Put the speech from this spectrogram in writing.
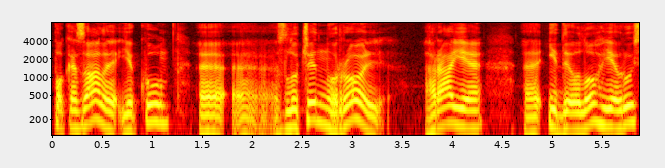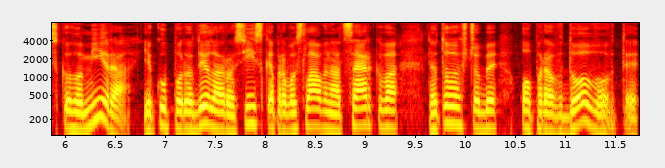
показали, яку е, злочинну роль грає ідеологія руського міра, яку породила Російська православна церква для того, щоб оправдовувати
